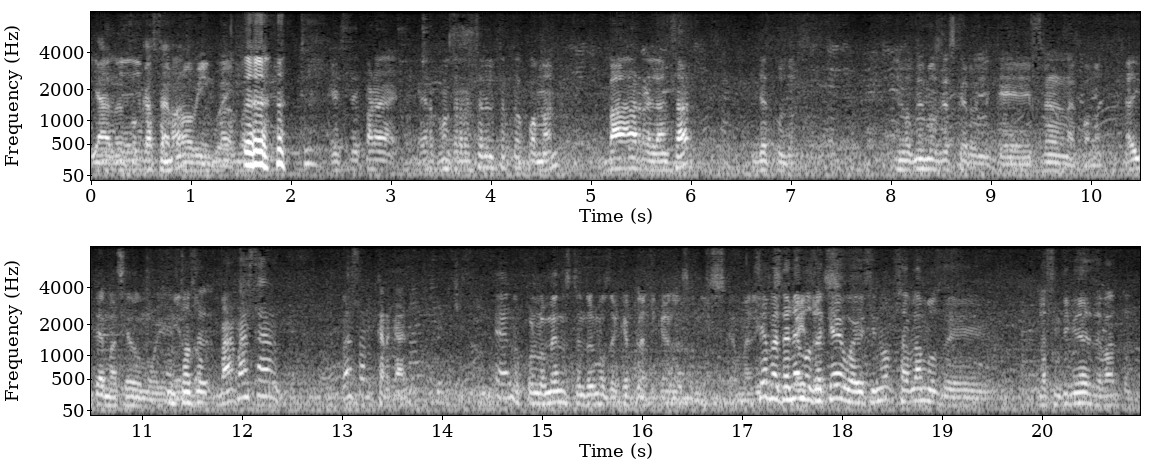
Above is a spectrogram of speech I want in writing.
Ya, lo enfocaste a Robin, güey. Este, para eh, contrarrestar el efecto Aquaman, va a relanzar Deadpool 2. En los mismos días que, que estrenan Aquaman. Hay demasiado movimiento. Entonces, va, va a estar, va a estar cargado. bueno, por lo menos tendremos de qué platicarles a nuestros camaritos. Siempre tenemos de qué, güey. Si no, pues hablamos de las intimidades de Batman.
